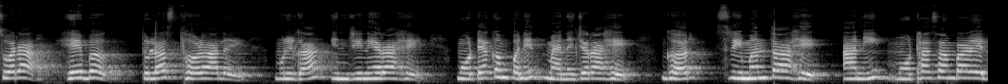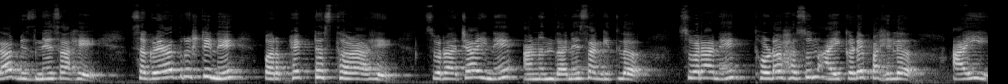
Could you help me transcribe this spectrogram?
स्वरा हे बघ तुला स्थळ आलंय. मुलगा इंजिनियर आहे. मोठ्या कंपनीत मॅनेजर आहे. घर श्रीमंत आहे आणि मोठा सांभाळलेला बिझनेस आहे. सगळ्या दृष्टीने परफेक्ट स्थळ आहे. स्वराच्या आईने आनंदाने सांगितलं. स्वराने थोडं हसून आईकडे पाहिलं. आई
